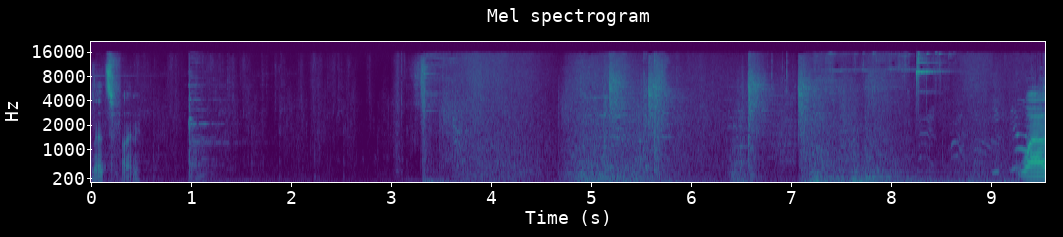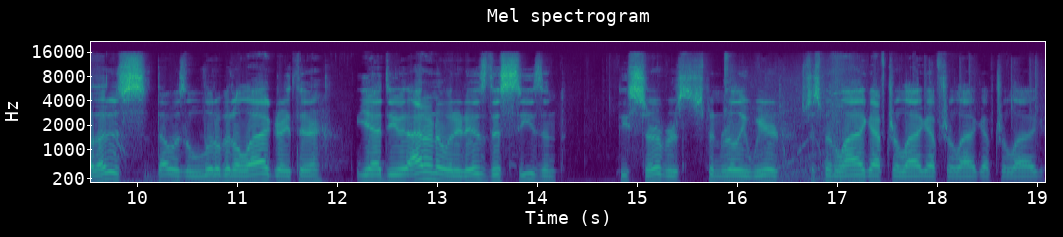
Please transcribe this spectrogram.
That's fun. Wow, that is that was a little bit of lag right there. Yeah, dude, I don't know what it is this season. These servers it's just been really weird. It's just been lag after lag after lag after lag.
